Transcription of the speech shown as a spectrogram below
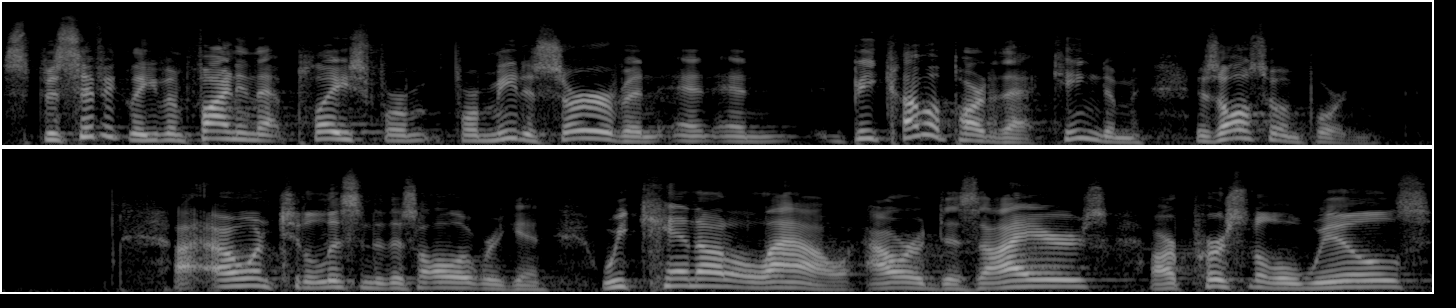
Specifically, even finding that place for, for me to serve and, and, and become a part of that kingdom is also important. I, I want you to listen to this all over again. We cannot allow our desires, our personal wills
